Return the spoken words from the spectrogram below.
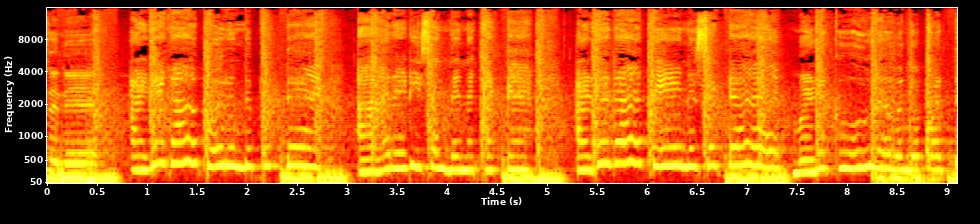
வாசனே அழகா பொருந்து புட்ட ஆரடி சந்தன கட்ட அடடா தேனு சொட்ட மணக்கூர் அவங்க பட்ட.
